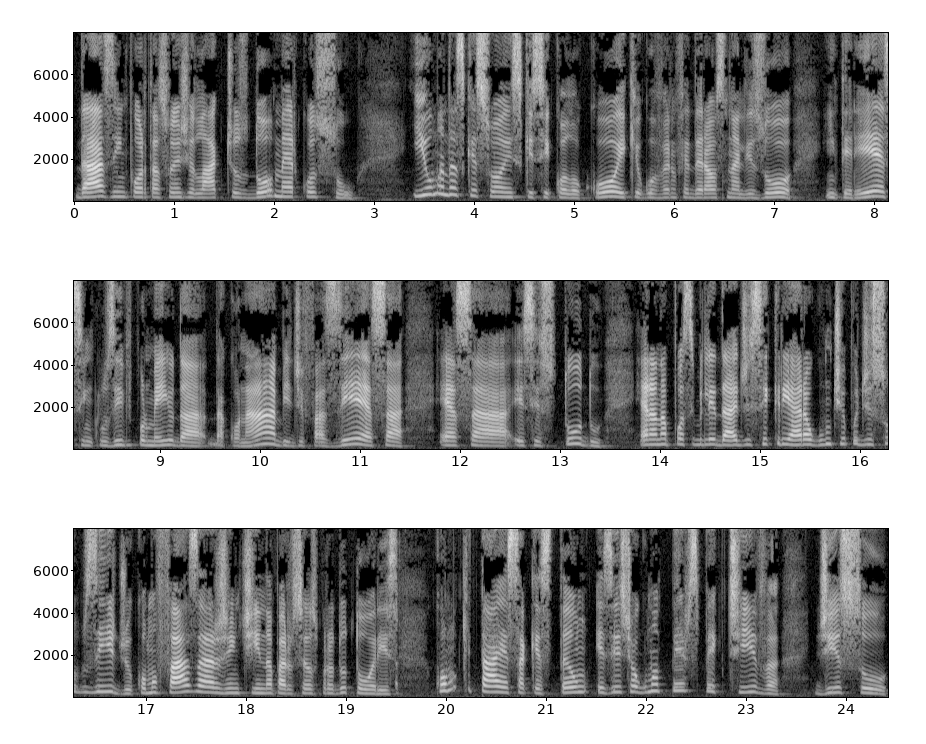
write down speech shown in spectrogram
das importações de lácteos do Mercosul. E uma das questões que se colocou e que o governo federal sinalizou interesse, inclusive por meio da, da Conab, de fazer essa, essa, esse estudo, era na possibilidade de se criar algum tipo de subsídio, como faz a Argentina para os seus produtores. Como que está essa questão? Existe alguma perspectiva disso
